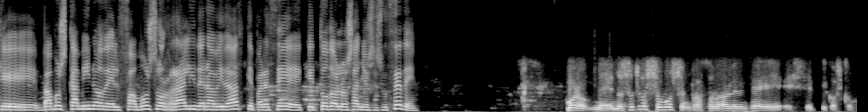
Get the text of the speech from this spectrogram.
que vamos camino del famoso rally de Navidad que parece que todos los años se sucede? Bueno, eh, nosotros somos razonablemente escépticos con,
